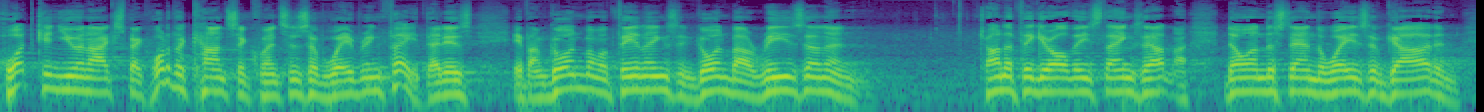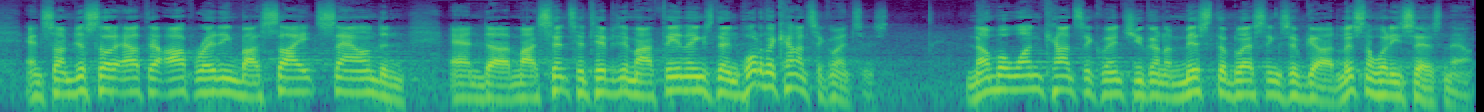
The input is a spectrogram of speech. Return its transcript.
what can you and I expect? What are the consequences of wavering faith? That is, if I'm going by my feelings and going by reason and trying to figure all these things out, and I don't understand the ways of God, and, and so I'm just sort of out there operating by sight, sound, and, and uh, my sensitivity, my feelings, then what are the consequences? Number one consequence, you're going to miss the blessings of God. Listen to what he says now.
